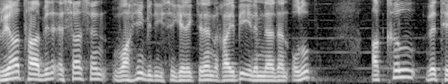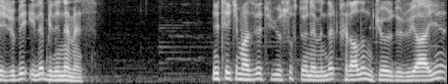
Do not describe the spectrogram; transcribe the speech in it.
Rüya tabiri esasen vahiy bilgisi gerektiren gaybi ilimlerden olup akıl ve tecrübe ile bilinemez. Nitekim Hazreti Yusuf döneminde kralın gördüğü rüyayı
